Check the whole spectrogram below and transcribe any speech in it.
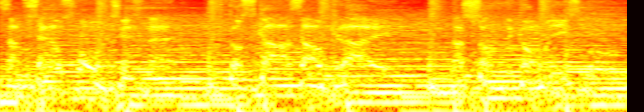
Zaprzedał swą ojczyznę Kto skazał kraj Na rządy komunizmu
